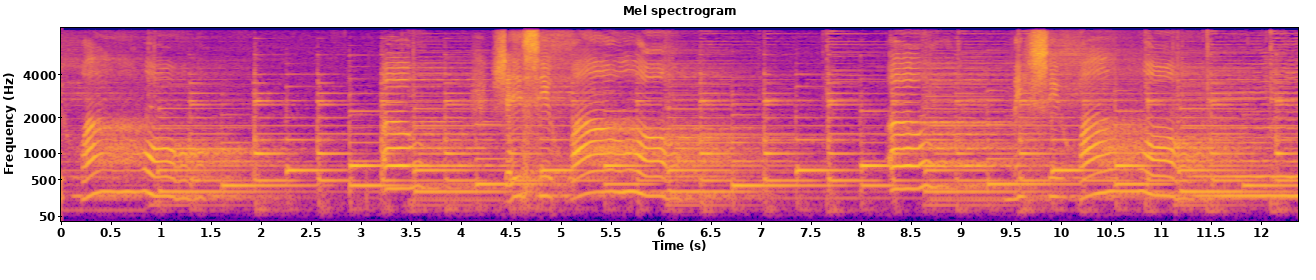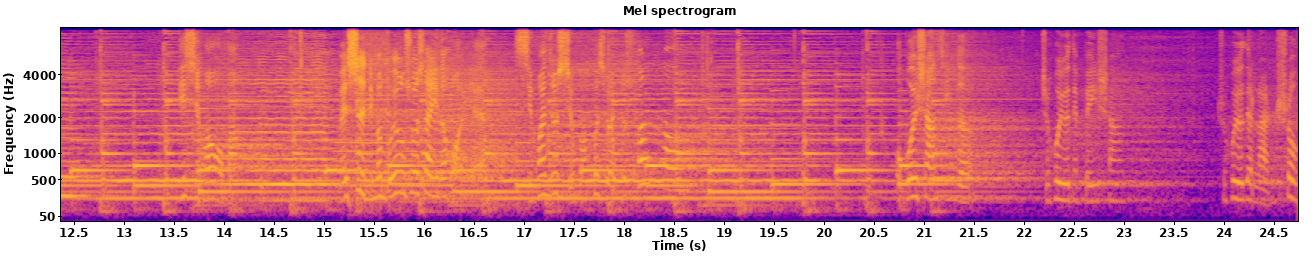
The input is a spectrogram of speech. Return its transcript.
喜欢我？哦，谁喜欢我？哦，你喜欢我？你喜欢我吗？没事，你们不用说善意的谎言，喜欢就喜欢，不喜欢就算了。我不会伤心的，只会有点悲伤，只会有点难受。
